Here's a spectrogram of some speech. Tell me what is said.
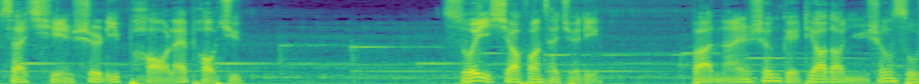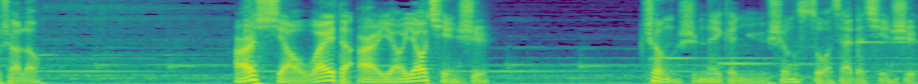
在寝室里跑来跑去，所以校方才决定把男生给调到女生宿舍楼，而小歪的二幺幺寝室正是那个女生所在的寝室。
